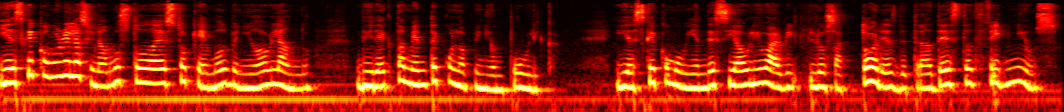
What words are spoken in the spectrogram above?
Y es que cómo relacionamos todo esto que hemos venido hablando directamente con la opinión pública. Y es que como bien decía Ulibarri, los actores detrás de estas fake news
